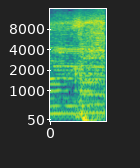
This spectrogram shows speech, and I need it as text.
see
